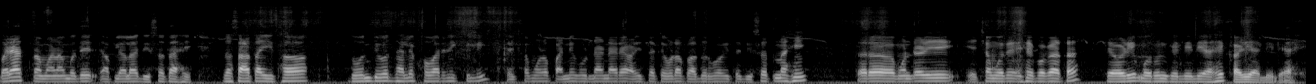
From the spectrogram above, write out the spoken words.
बऱ्याच प्रमाणामध्ये आपल्याला दिसत आहे. जसं आता इथं दोन दिवस झाले फवारणी केली त्याच्यामुळं पाणी गुंडाळणाऱ्या अळीचा तेवढा प्रादुर्भाव इथं दिसत नाही. तर मंडळी याच्यामध्ये हे बघा आता हे अळी मरून गेलेली आहे काळी आलेली आहे.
